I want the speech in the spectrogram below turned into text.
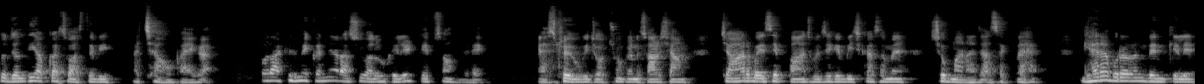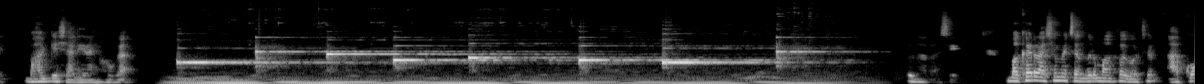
तो जल्दी आपका स्वास्थ्य भी अच्छा हो पाएगा। और आखिर में कन्या राशि वालों के लिए टिप्स ऑन डे एस्ट्रो योगी ज्योतिषों के अनुसार शाम चार बजे से पाँच बजे के बीच का समय शुभ माना जा सकता है। गहरा बुरा रंग दिन के लिए भाग्यशाली रंग होगा। तुला राशि। मकर राशि में चंद्रमा का गोचर आपको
